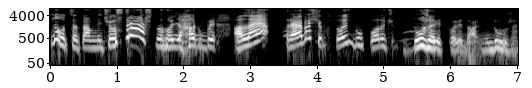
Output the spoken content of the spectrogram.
Ну, це там нічого страшного, якби. Але треба, щоб хтось був поруч дуже відповідальний. Дуже.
